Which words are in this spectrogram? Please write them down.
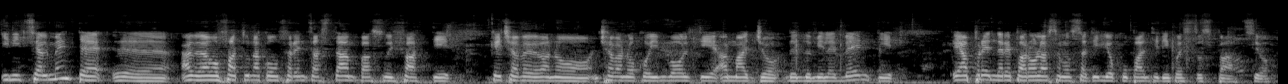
Inizialmente eh, avevamo fatto una conferenza stampa sui fatti che ci avevano, ci avevano coinvolti a maggio del 2020 e a prendere parola sono stati gli occupanti di questo spazio.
